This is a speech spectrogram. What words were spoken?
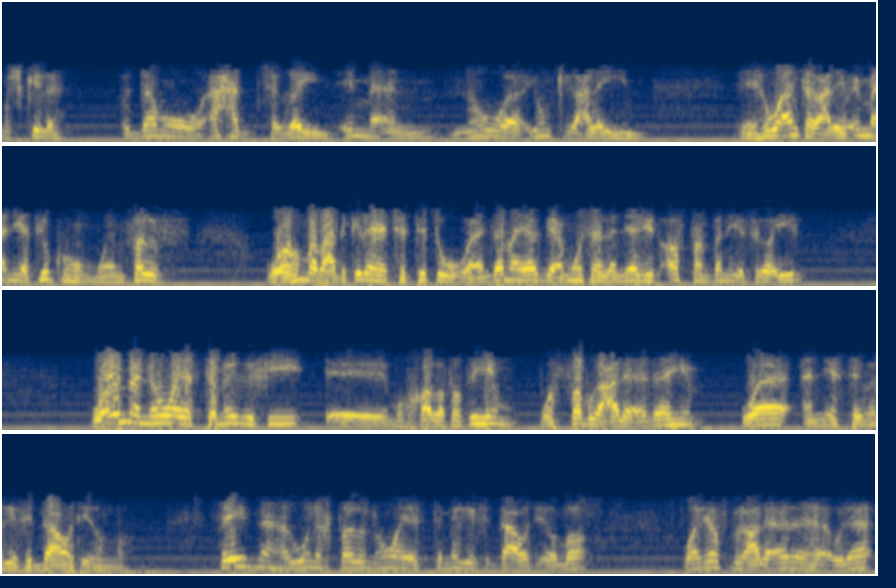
مشكلة. قدامه أحد شرين إما أن هو ينكر عليهم هو أنكر عليهم إما أن يتركهم وينصرف وهم بعد كده يتشتتوا وعندما يرجع موسى لن يجد أصلا بني إسرائيل وإما أن هو يستمر في مخالطتهم والصبر على أذاهم وأن يستمر في الدعوة إلى الله. سيدنا هارون اختار أن هو يستمر في الدعوة إلى الله وأن يصبر على أذى هؤلاء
